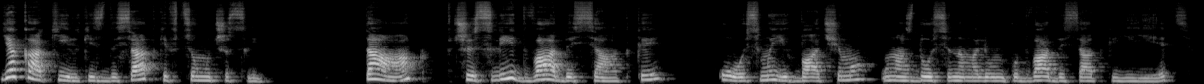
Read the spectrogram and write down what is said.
Яка кількість десятків в цьому числі? Так, в числі 2 десятки. Ось ми їх бачимо. У нас досі на малюнку 2 десятки яєць.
